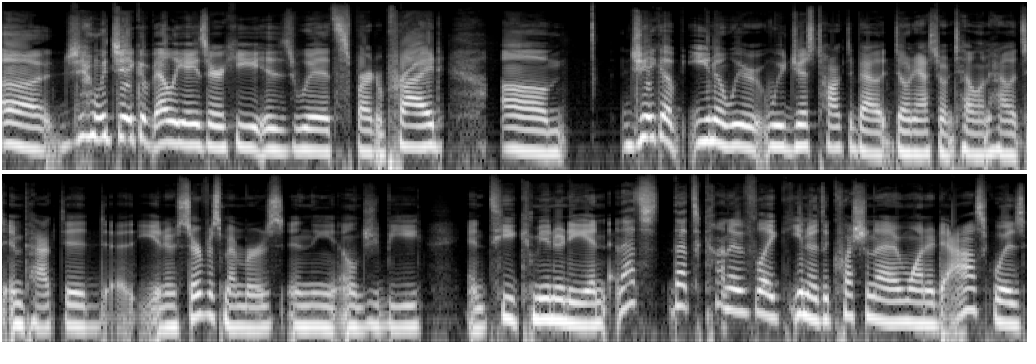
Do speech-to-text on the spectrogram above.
Uh, with Jacob Eleazer, he is with Sparta Pride. Um, Jacob, you know, we we just talked about Don't Ask, Don't Tell and how it's impacted, uh, you know, service members in the LGBT and T community, and that's that's kind of like you know the question that I wanted to ask was,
